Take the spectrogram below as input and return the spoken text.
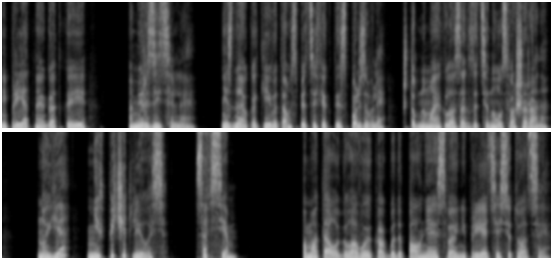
неприятное, гадкое и омерзительное. Не знаю, какие вы там спецэффекты использовали, чтобы на моих глазах затянулась ваша рана, но я не впечатлилась. Совсем. Помотала головой, как бы дополняя свое неприятие ситуации.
